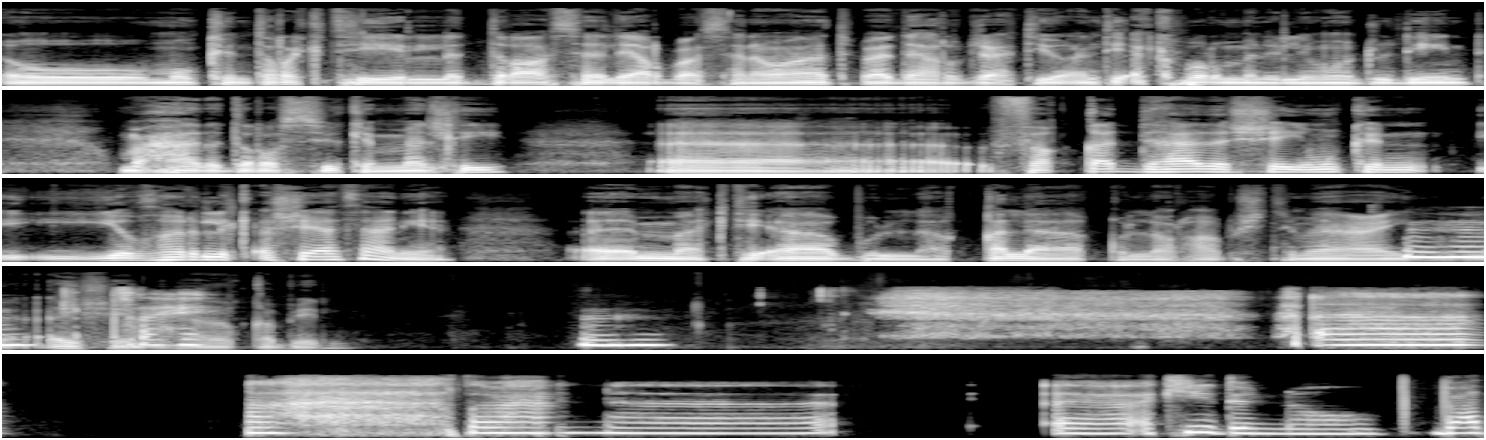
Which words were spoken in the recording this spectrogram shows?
وممكن تركتي الدراسة لأربع سنوات بعدها رجعتي وأنت أكبر من اللي موجودين ومع هذا درستي وكملتي آه، فقد هذا الشيء ممكن يظهر لك أشياء ثانية إما اكتئاب ولا قلق ولا رهاب اجتماعي ولا أي شيء صحيح. من هذا القبيل. آه طبعا آه, آه، أكيد إنه بعض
